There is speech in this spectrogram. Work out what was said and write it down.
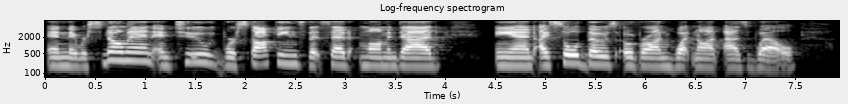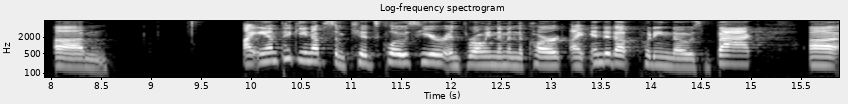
and they were snowmen, and two were stockings that said mom and dad. And I sold those over on Whatnot as well. Um, I am picking up some kids' clothes here and throwing them in the cart. I ended up putting those back. Uh,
